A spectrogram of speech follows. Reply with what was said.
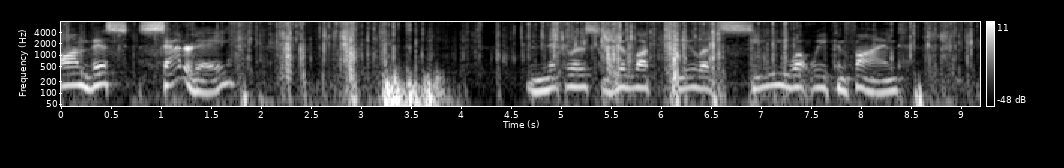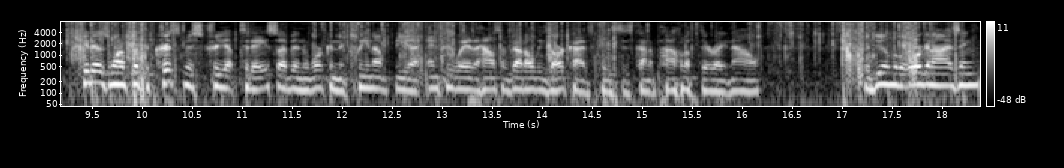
on this Saturday. Nicholas, good luck to you. Let's see what we can find. Kiddos want to put the Christmas tree up today, so I've been working to clean up the uh, entryway of the house. I've got all these archives cases kind of piled up there right now. So doing a little organizing,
